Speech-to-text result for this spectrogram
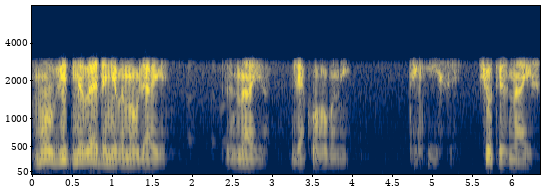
мов від неведення вимовляє. Знаю, для кого вони. Тихіше. Що ти знаєш?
